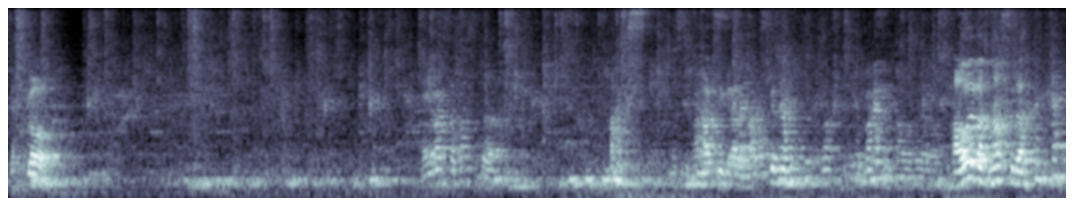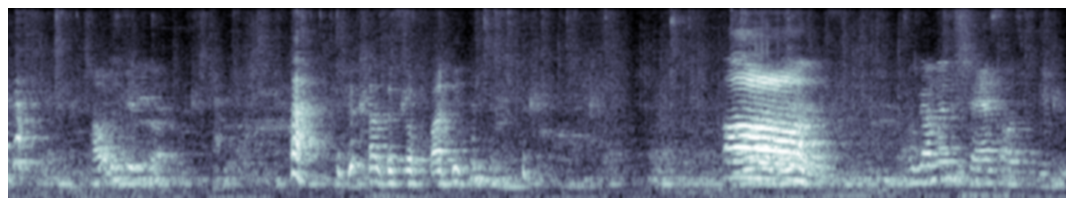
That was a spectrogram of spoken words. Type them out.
Let's go. Hey, Max, was hast du da? Max. Hast Maxi gerade Max genannt? Ich hab Max nicht raus. Paul, was machst du da? Hau es dir lieber. Das ist so funny. Oh! Sogar mein Jazz ausgewichen.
